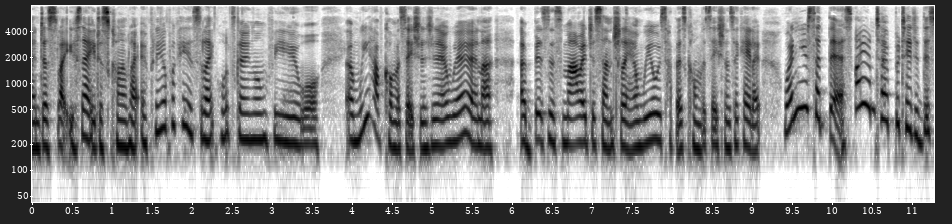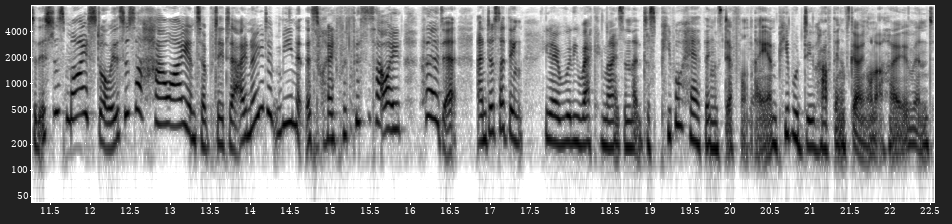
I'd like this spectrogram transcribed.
And just like you say just kind of like opening up okay so like what's going on for you? Or and we have conversations you know we're in a, a business marriage essentially and we always have those conversations. Okay like when you said this i interpreted this it's just my story. This is how i interpreted it. I know you didn't mean it this way but this is how i heard it. And just i think you know really recognizing that just people hear things differently and people do have things going on at home and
